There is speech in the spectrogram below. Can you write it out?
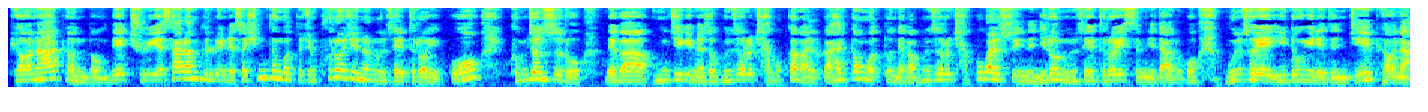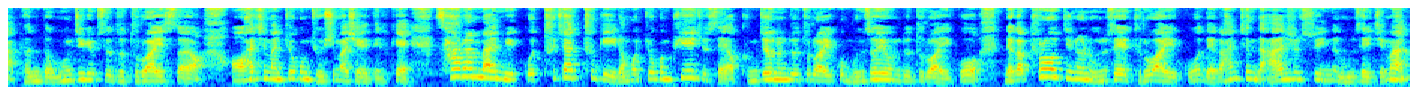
변화, 변동, 내 주위의 사람들로 인해서 힘든 것도 좀 풀어지는 운세에 들어있고, 금전수로 내가 움직이면서 문서를 잡을까 말까 했던 것도 내가 문서를 잡고 갈 수 있는 이런 운세에 들어있습니다. 그리고 문서의 이동이라든지 변화, 변동, 움직임수도 들어와 있어요. 어, 하지만 조금 조심하셔야 될 게, 사람 말 믿고 투자, 투기 이런 건 조금 피해주세요. 금전운도 들어와 있고, 문서의 운도 들어와 있고, 내가 풀어지는 운세에 들어와 있고, 내가 한층 나아질 수 있는 운세지만,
